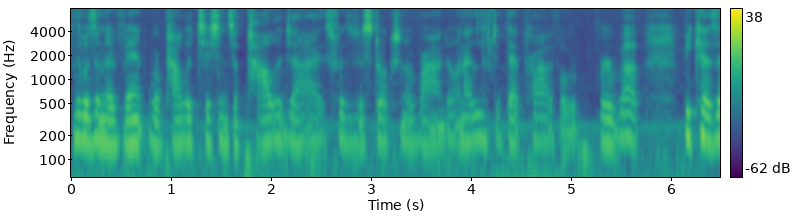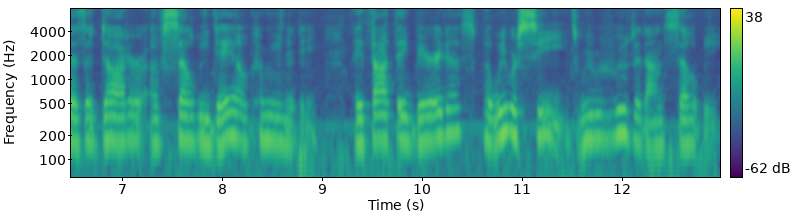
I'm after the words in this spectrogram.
there was an event where politicians apologized for the destruction of Rondo, and I lifted that proverb up because, as a daughter of Selby Dale community, they thought they buried us, but we were seeds. We were rooted on Selby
